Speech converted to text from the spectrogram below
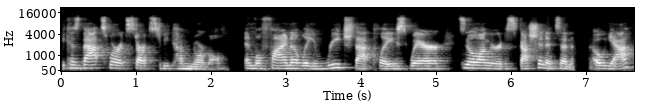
because that's where it starts to become normal and we'll finally reach that place where it's no longer a discussion it's an oh yeah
